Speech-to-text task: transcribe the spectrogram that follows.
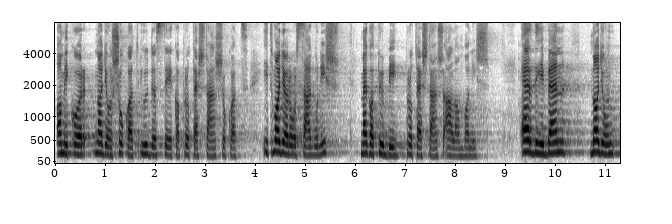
amikor nagyon sokat üldözték a protestánsokat. Itt Magyarországon is, meg a többi protestáns államban is. Erdélyben nagyon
